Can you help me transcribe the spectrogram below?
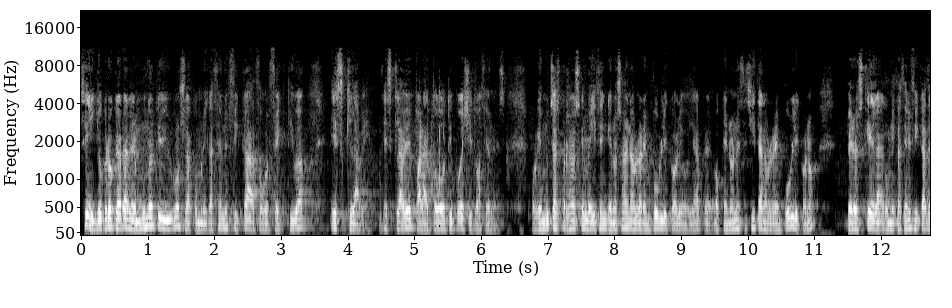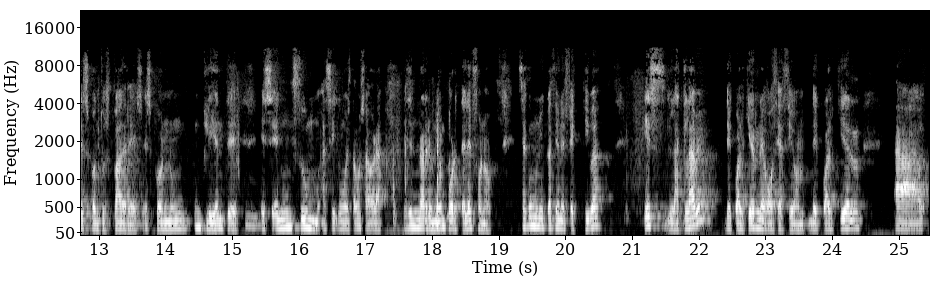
Sí, yo creo que ahora en el mundo en que vivimos la comunicación eficaz o efectiva es clave, es clave para todo tipo de situaciones. Porque hay muchas personas que me dicen que no saben hablar en público, ya, o que no necesitan hablar en público, ¿no? Pero es que la comunicación eficaz es con tus padres, es con un, cliente, mm. es en un Zoom, así como estamos ahora, es en una reunión por teléfono. Esa comunicación efectiva es la clave de cualquier negociación, de cualquier ah,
